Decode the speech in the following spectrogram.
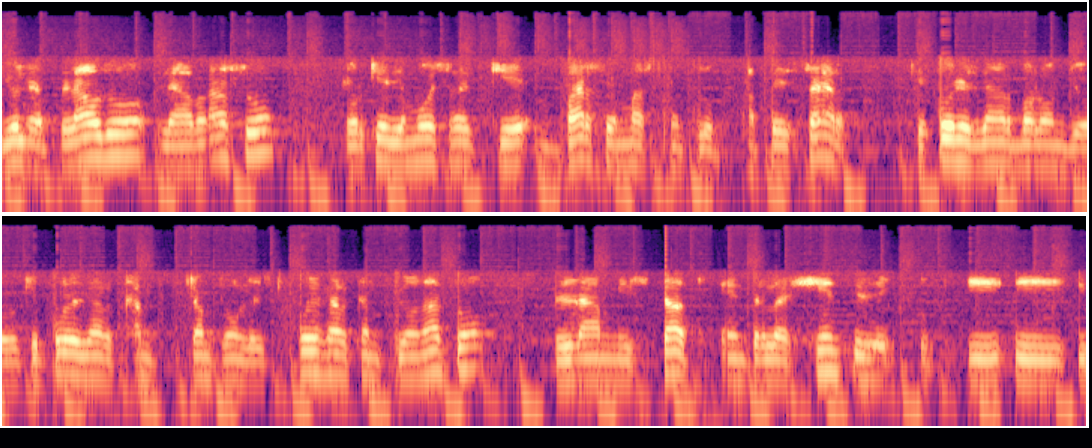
Yo le aplaudo, le abrazo porque demuestra que Barça es más que un club. A pesar que puedes ganar balón de oro, que puedes ganar Champions League, que puedes ganar campeonato, la amistad entre la gente y, y, y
